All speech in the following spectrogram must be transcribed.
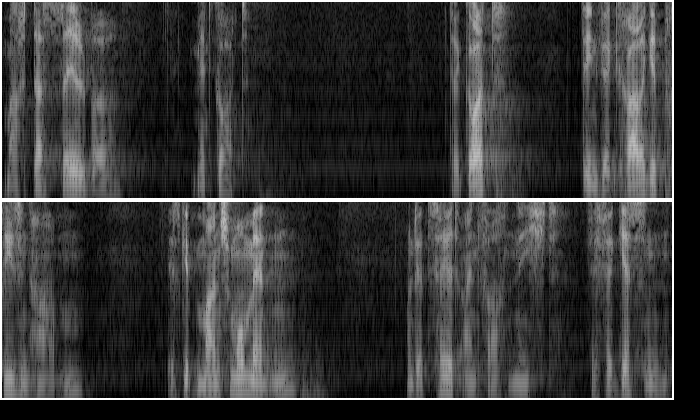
macht das selber mit Gott. Der Gott, den wir gerade gepriesen haben, es gibt manche Momente und er zählt einfach nicht. Wir vergessen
